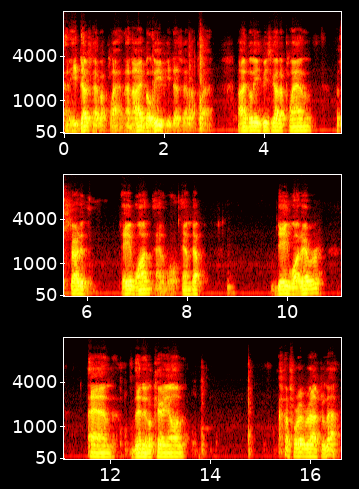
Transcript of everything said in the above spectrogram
and he does have a plan, and I believe he does have a plan. I believe he's got a plan that started day one and will end up day whatever, and then it'll carry on forever after that.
